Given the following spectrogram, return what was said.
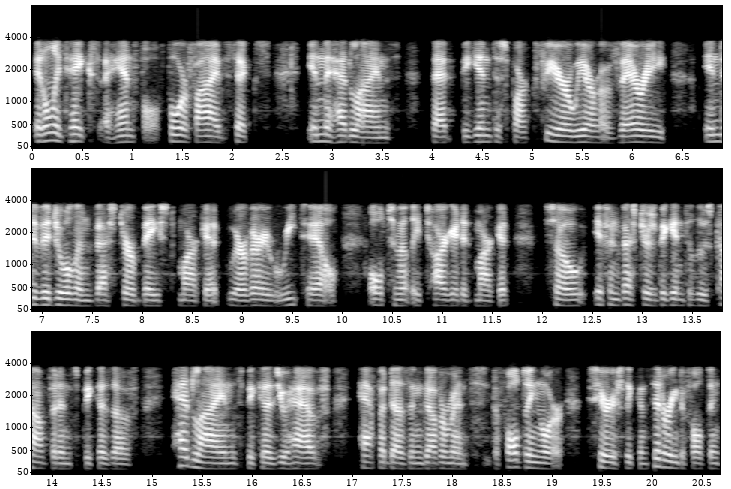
It only takes a handful, four, five, six, in the headlines that begin to spark fear. We are a very individual investor based market. We're a very retail, ultimately targeted market. So if investors begin to lose confidence because of headlines, because you have half a dozen governments defaulting or seriously considering defaulting,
